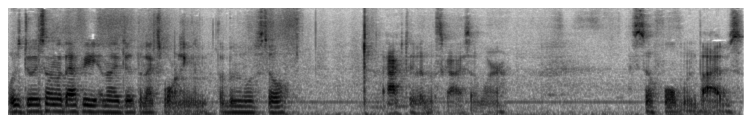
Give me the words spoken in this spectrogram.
was doing something with Effie and I did the next morning, and the moon was still active in the sky somewhere. It's still full moon vibes.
